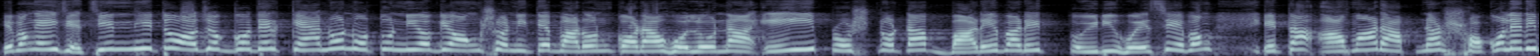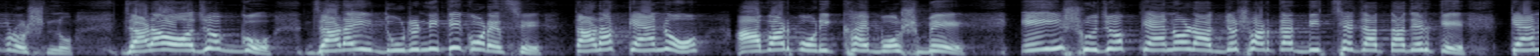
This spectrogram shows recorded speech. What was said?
এবং এই যে, চিহ্নিত অযোগ্যদের কেন নতুন নিয়োগে অংশ নিতে বারণ করা হলো না? এই প্রশ্নটা বারে বারে তৈরি হয়েছে এবং এটা আমার, আপনার সকলেরই প্রশ্ন। যারা অযোগ্য, যারা এই দুর্নীতি করেছে, তারা কেন আবার পরীক্ষায় বসবে? এই সুযোগ কেন রাজ্য সরকার দিচ্ছে যা তাদেরকে? কেন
